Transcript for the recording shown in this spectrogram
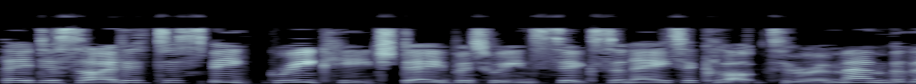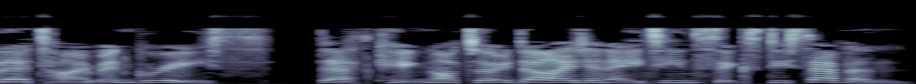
They decided to speak Greek each day between 6 and 8 o'clock to remember their time in Greece. Death King Otto died in 1867.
